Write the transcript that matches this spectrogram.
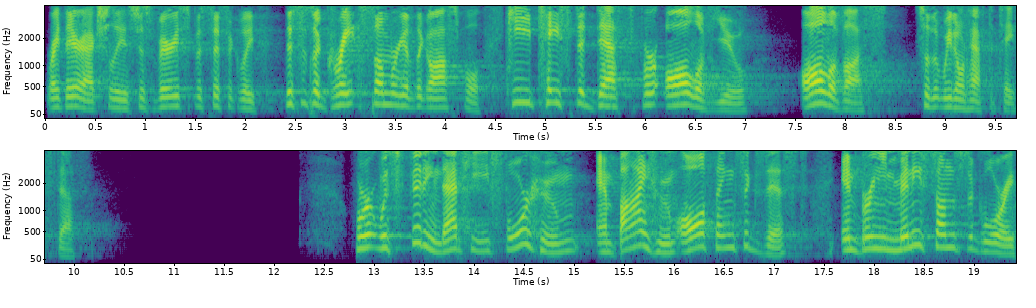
right there actually, is just very specifically this is a great summary of the gospel. He tasted death for all of you, all of us, so that we don't have to taste death. For it was fitting that he, for whom and by whom all things exist, in bringing many sons to glory,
